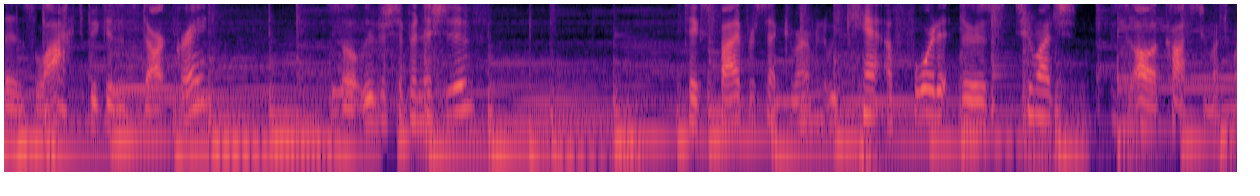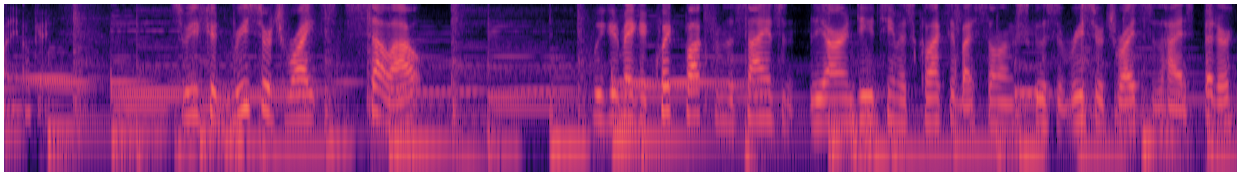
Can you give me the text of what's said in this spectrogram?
is locked because it's dark gray. So leadership initiative takes 5% commitment. We can't afford it. There's too much. Oh, it costs too much money. Okay. So we could research rights, sell out. We could make a quick buck from the science the R&D team has collected by selling exclusive research rights to the highest bidder.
